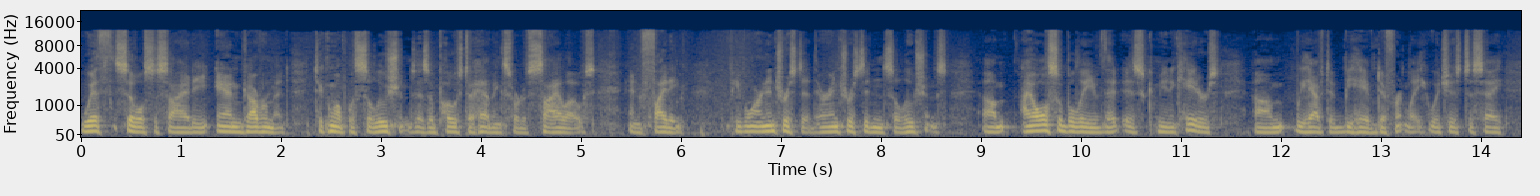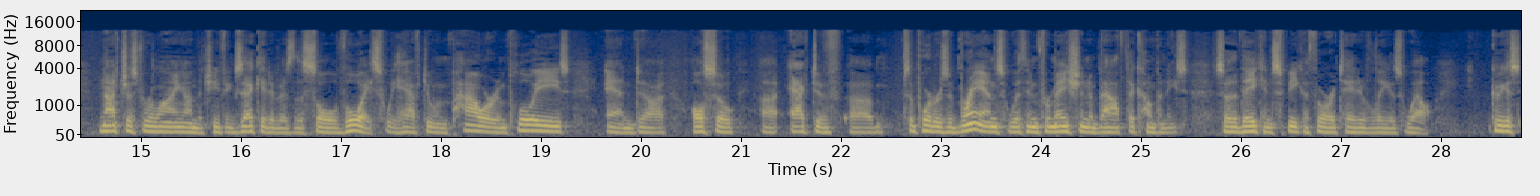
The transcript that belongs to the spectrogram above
with civil society and government to come up with solutions as opposed to having sort of silos and fighting. People aren't interested. They're interested in solutions. Um, I also believe that as communicators, um, we have to behave differently, which is to say, not just relying on the chief executive as the sole voice. We have to empower employees and uh, also uh, active uh, supporters of brands with information about the companies so that they can speak authoritatively as well. Because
